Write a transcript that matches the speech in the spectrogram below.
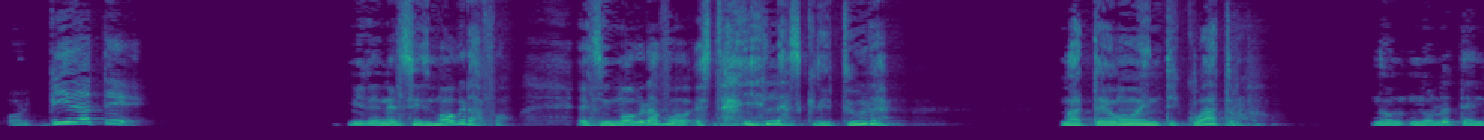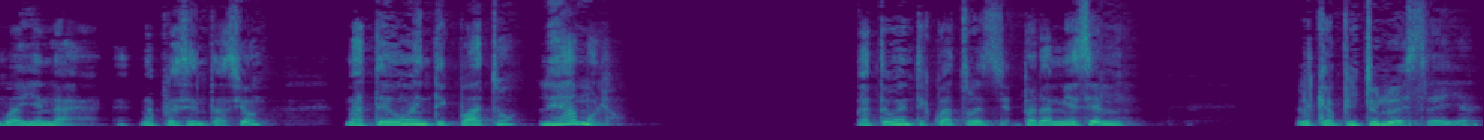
Olvídate. Miren el sismógrafo. El sismógrafo está ahí en la escritura. Mateo 24. No, no lo tengo ahí en la, la presentación. Mateo 24, leámoslo. Mateo 24 para mí es el, el capítulo estrella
